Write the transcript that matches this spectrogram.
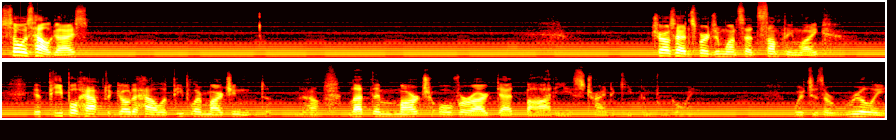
So is hell, guys. Charles Haddon Spurgeon once said something like, if people have to go to hell, if people are marching to hell, let them march over our dead bodies, trying to keep them from going. Which is a really,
